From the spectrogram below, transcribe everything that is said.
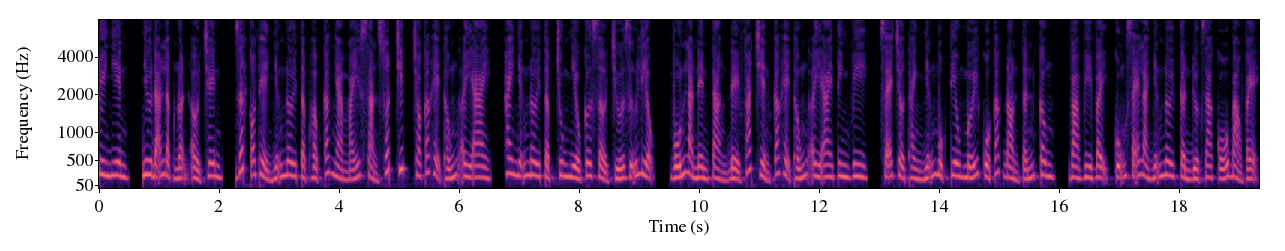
Tuy nhiên, như đã lập luận ở trên, rất có thể những nơi tập hợp các nhà máy sản xuất chip cho các hệ thống AI hay những nơi tập trung nhiều cơ sở chứa dữ liệu vốn là nền tảng để phát triển các hệ thống AI tinh vi, sẽ trở thành những mục tiêu mới của các đòn tấn công và vì vậy cũng sẽ là những nơi cần được gia cố bảo vệ.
